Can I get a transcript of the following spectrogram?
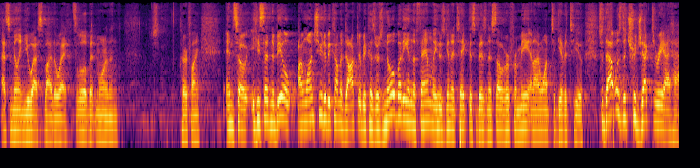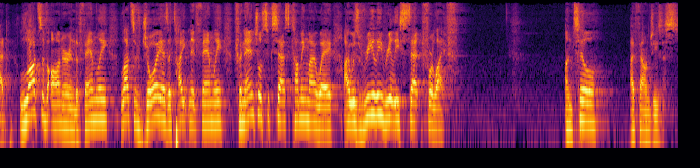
that's a million US, by the way. It's a little bit more than clarifying. And so he said, Nabeel, I want you to become a doctor because there's nobody in the family who's going to take this business over from me and I want to give it to you. So that was the trajectory I had. Lots of honor in the family, lots of joy as a tight knit family, financial success coming my way. I was really, really set for life. Until I found Jesus.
